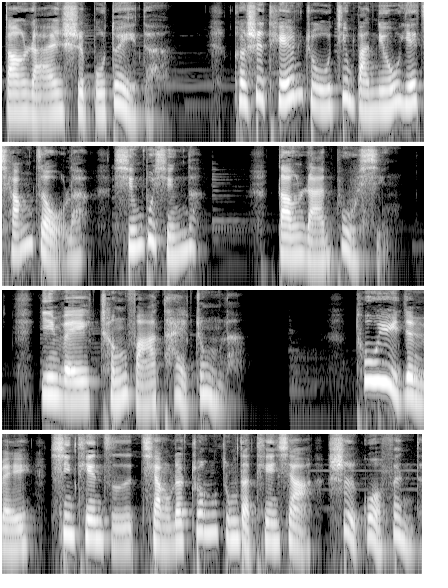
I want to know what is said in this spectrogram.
当然是不对的，可是田主竟把牛也抢走了，行不行呢？当然不行，因为惩罚太重了。突厥认为新天子抢了庄宗的天下是过分的，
